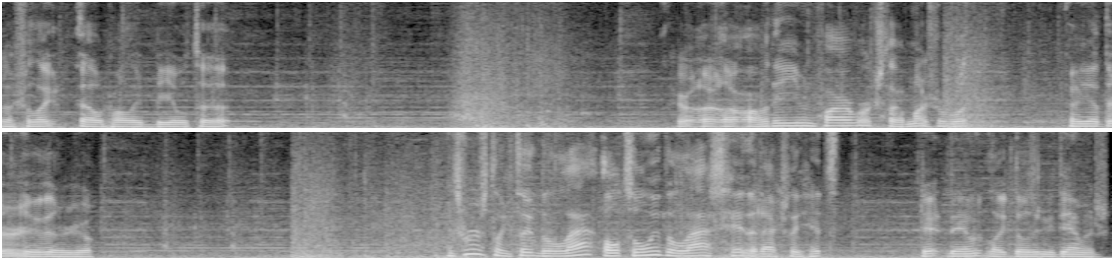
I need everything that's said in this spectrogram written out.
I feel like they'll probably be able to. Are, are- they even fireworks? Like I'm not sure what. Oh yeah, there, yeah, there we go. It's worse. Like, it's like the last. Oh, it's only the last hit that actually hits, like does any damage.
